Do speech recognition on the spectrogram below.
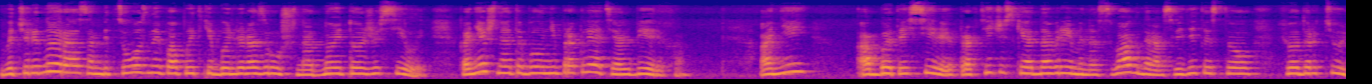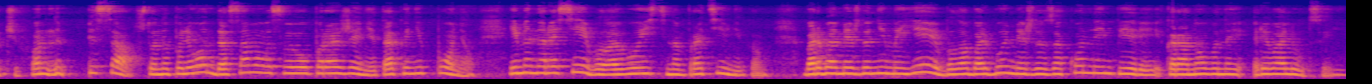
В очередной раз амбициозные попытки были разрушены одной и той же силой. Конечно, это было не проклятие Альбериха. О ней, об этой силе, практически одновременно с Вагнером свидетельствовал Федор Тютчев. Он написал, что Наполеон до самого своего поражения так и не понял. Именно Россия была его истинным противником. Борьба между ним и ею была борьбой между законной империей и коронованной революцией.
